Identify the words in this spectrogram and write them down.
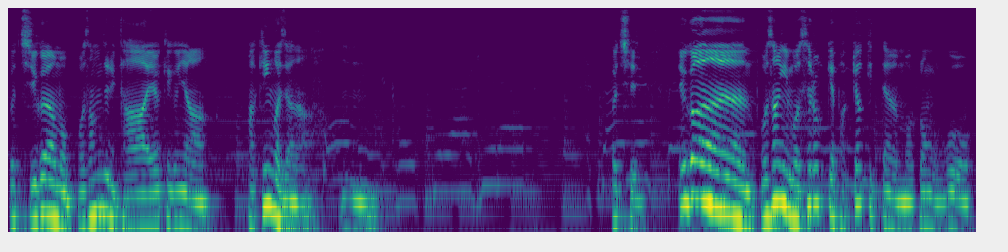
그 지금 뭐 보상들이 다 이렇게 그냥 바뀐 거잖아. 음. 그렇지. 이거는 보상이 뭐 새롭게 바뀌었기 때문에 뭐 그런 거고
